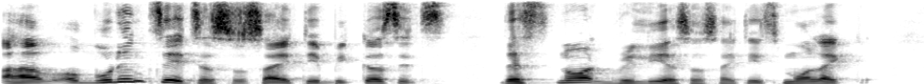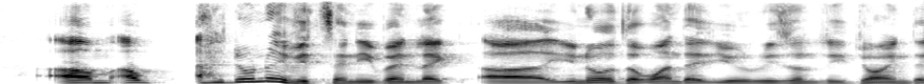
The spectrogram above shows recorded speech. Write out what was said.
i, I wouldn't say it's a society because it's there's not really a society it's more like um I, I don't know if it's an event like uh you know the one that you recently joined the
